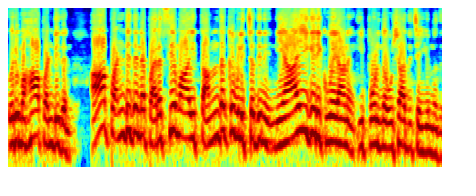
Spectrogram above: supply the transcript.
ഒരു മഹാപണ്ഡിതൻ. ആ പണ്ഡിതനെ പരസ്യമായി തന്തക്ക് വിളിച്ചതിന് ന്യായീകരിക്കുകയാണ് ഇപ്പോൾ നൌഷാദ് ചെയ്യുന്നത്.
